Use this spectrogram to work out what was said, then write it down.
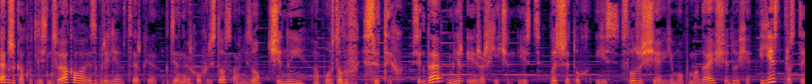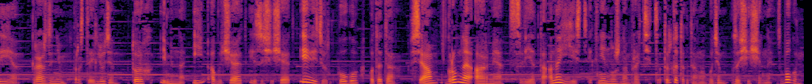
Так же, как вот лестницу Якова изобрели в церкви, где наверху Христос, а внизу чины апостолов и святых. Всегда мир иерархичен. Есть высший дух, есть служащие, ему помогающие духи. Есть простые граждане, простые люди, которых именно и обучают, и защищают, и ведут к Богу вот эта вся огромная армия света. Она есть, и к ней нужно обратиться. Только тогда мы будем защищены. С Богом!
